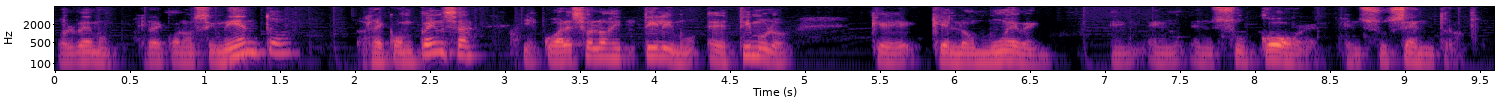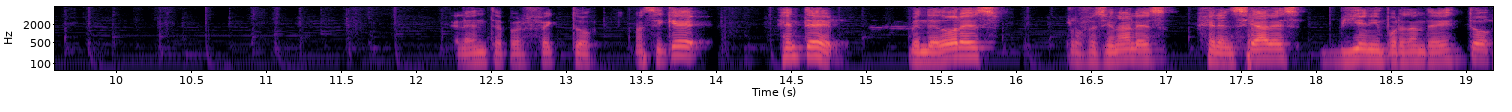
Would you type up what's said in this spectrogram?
volvemos, reconocimiento, recompensa y cuáles son los estímulos que, que lo mueven en, su core, en su centro. Excelente, perfecto. Así que, gente, vendedores, profesionales, gerenciales, bien importante esto.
